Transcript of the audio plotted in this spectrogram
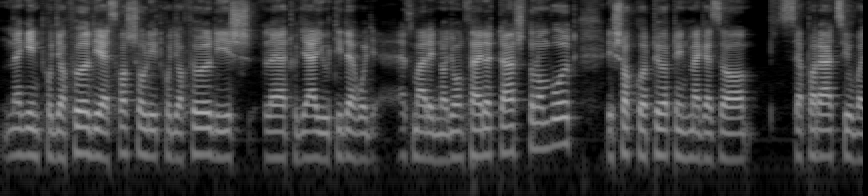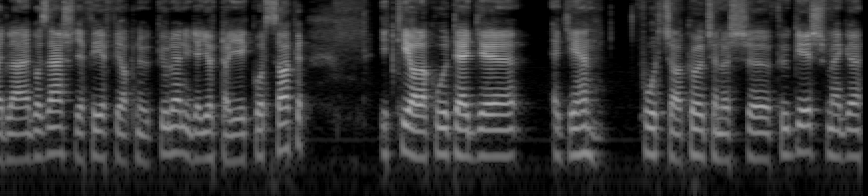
megint, hogy a földihez hasonlít, hogy a földi is lehet, hogy eljut ide, hogy ez már egy nagyon fejlett társadalom volt, és akkor történt meg ez a szeparáció vagy lágozás, ugye férfiak, nők külön, ugye jött a jégkorszak, itt kialakult egy, egy ilyen furcsa, kölcsönös függés, meg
